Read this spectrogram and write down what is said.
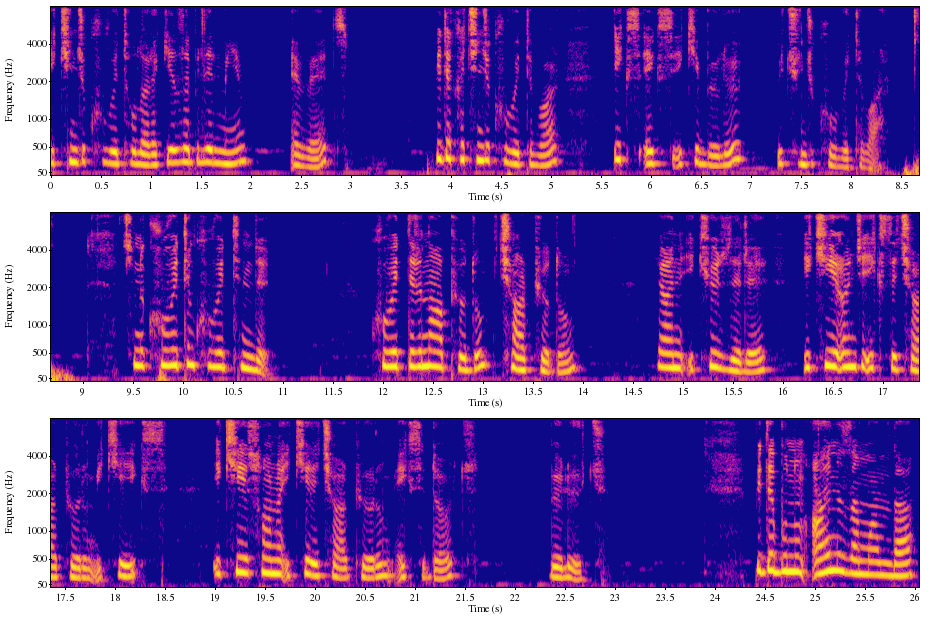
ikinci kuvveti olarak yazabilir miyim? Evet. Bir de kaçıncı kuvveti var? x eksi 2 bölü 3. kuvveti var. Şimdi kuvvetin kuvvetinde kuvvetleri ne yapıyordum? Çarpıyordum. Yani 2 üzeri 2'yi önce x ile çarpıyorum 2x. 2'yi sonra 2 ile çarpıyorum. Eksi 4 bölü 3. Bir de bunun aynı zamanda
